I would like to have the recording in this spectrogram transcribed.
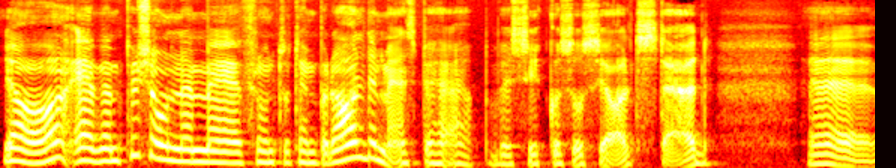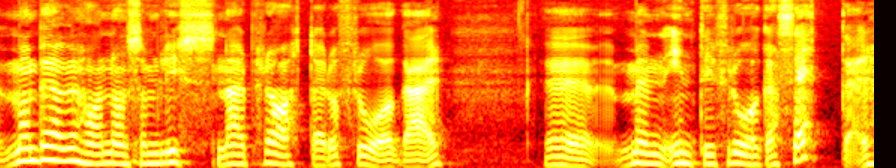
Ja, även personer med frontotemporal demens behöver psykosocialt stöd. Eh, man behöver ha någon som lyssnar, pratar och frågar eh, men inte ifrågasätter.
